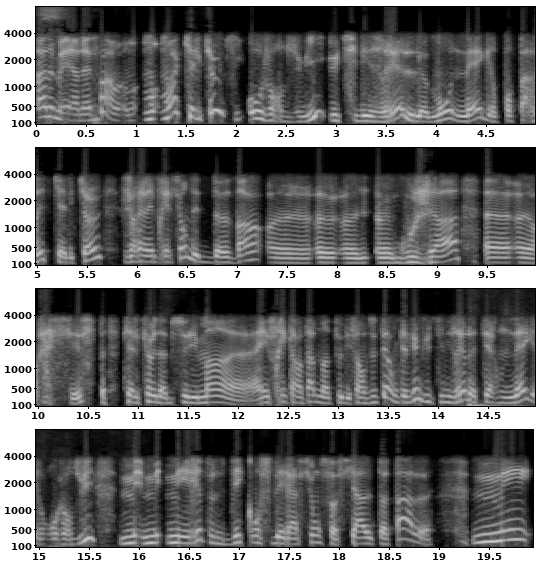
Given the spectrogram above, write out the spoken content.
ah non, mais honnêtement, moi, quelqu'un qui aujourd'hui utiliserait le mot nègre pour parler de quelqu'un, j'aurais l'impression d'être devant un, un, un, goujat, euh, un raciste, quelqu'un d'absolument euh, infréquentable dans tous les sens du terme. Quelqu'un qui utiliserait le terme nègre aujourd'hui mérite une déconsidération sociale totale. Mais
